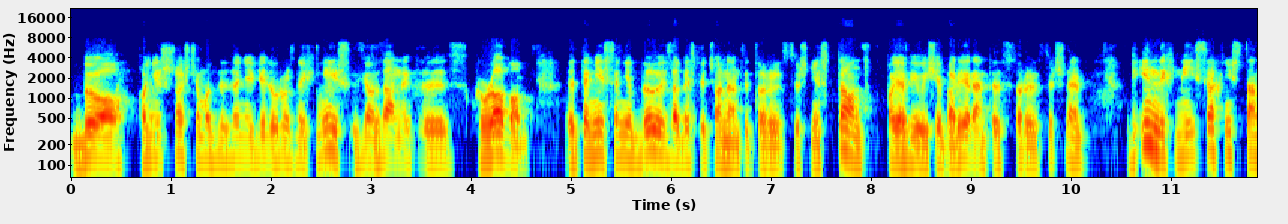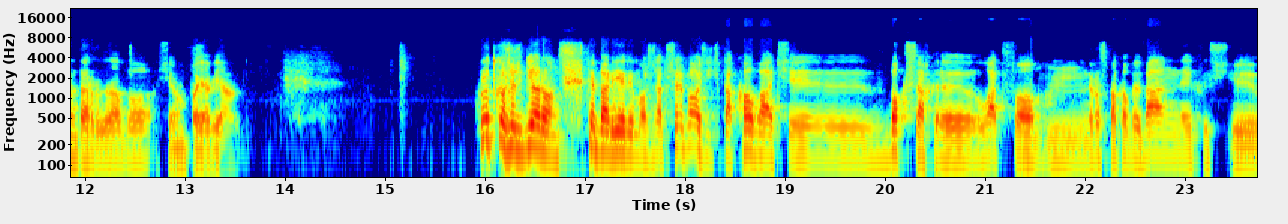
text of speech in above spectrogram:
Było koniecznością odwiedzenia wielu różnych miejsc związanych y, z królową. Te miejsca nie były zabezpieczone antyterrorystycznie, stąd pojawiły się bariery antyterrorystyczne w innych miejscach niż standardowo się pojawiały. Krótko rzecz biorąc, te bariery można przewozić, pakować y, w boksach y, łatwo mm, rozpakowywalnych, y,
